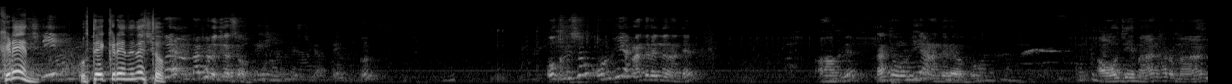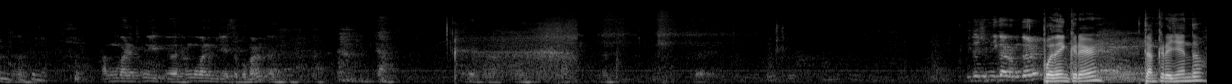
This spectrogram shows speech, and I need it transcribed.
¿Creen? ¿Ustedes creen en esto? 나한테 오늘 회의 안 한다래갖고 아 어제만 하루만 어. 한국말에 통이 어, 한국말 문제 있었구만 어. 야 그랬구나 어. 어. 믿으십니까 여러분들? ¿Pueden creer? ¿Están creyendo?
